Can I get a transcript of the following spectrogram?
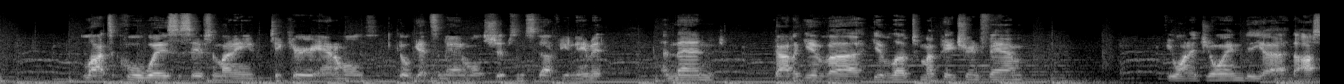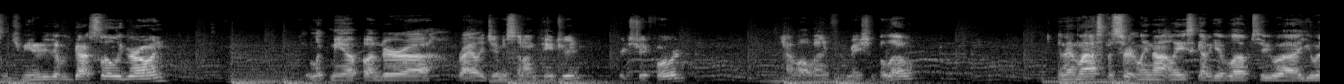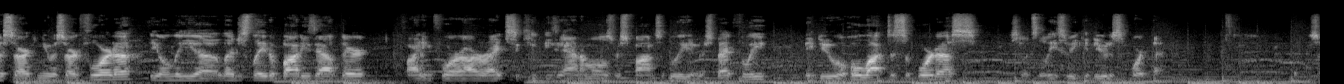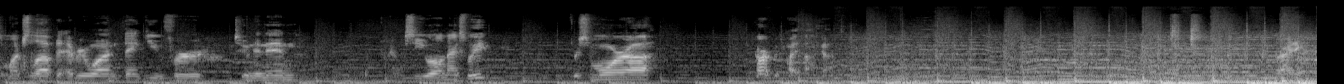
Lots of cool ways to save some money, take care of your animals, go get some animals, ship some stuff, you name it. And then gotta give uh, give love to my Patreon fam. If you want to join the uh, the awesome community that we've got slowly growing, look me up under uh, Riley Jimison on Patreon. Pretty straightforward. Have all that information below. And then last but certainly not least, got to give love to uh, USARK and USARK Florida, the only uh, legislative bodies out there fighting for our rights to keep these animals responsibly and respectfully. They do a whole lot to support us, so it's the least we can do to support them. So much love to everyone. Thank you for tuning in. I will see you all next week for some more uh, carpet python content. Alrighty.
